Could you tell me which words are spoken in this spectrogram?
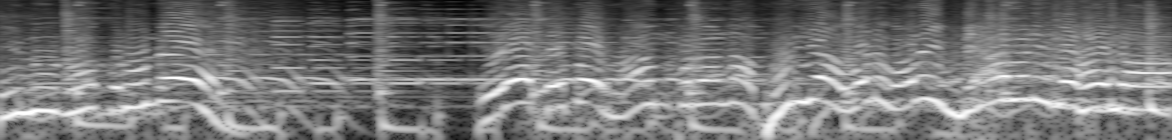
લીલું ન કરું ને, એ તો રામપુરાના ભૂરિયા વડવાળી મ્યાલડી રહેલા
